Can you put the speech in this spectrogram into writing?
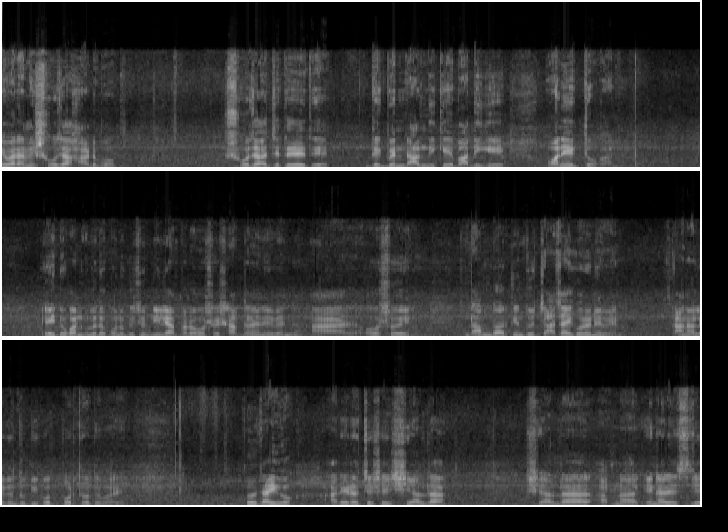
এবার আমি সোজা হাঁটবো। সোজা যেতে যেতে দেখবেন ডান দিকে, বাদিকে অনেক দোকান। এই দোকানগুলোতে কোনো কিছু নিলে আপনারা অবশ্যই সাবধানে নেবেন আর অবশ্যই দাম দর কিন্তু যাচাই করে নেবেন, তা নাহলে কিন্তু বিপদ পড়তে হতে পারে। তো যাই হোক, আর এটা হচ্ছে সেই শিয়ালদা। শিয়ালদার আপনার এনআরএস যে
